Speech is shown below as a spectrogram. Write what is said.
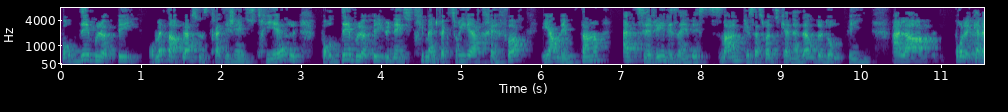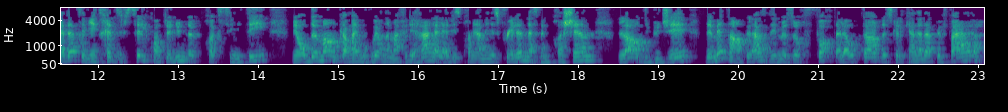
pour développer, pour mettre en place une stratégie industrielle, pour développer une industrie manufacturière très forte et en même temps attirer les investissements, que ce soit du Canada ou de d'autres pays. Alors, pour le Canada, c'est bien très difficile compte tenu de notre proximité, mais on demande quand même au gouvernement fédéral, à la vice-première ministre Freeland la semaine prochaine, lors du budget, de mettre en place des mesures fortes à la hauteur de ce que le Canada peut faire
